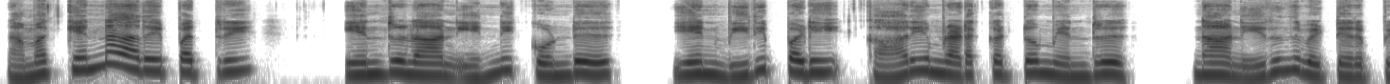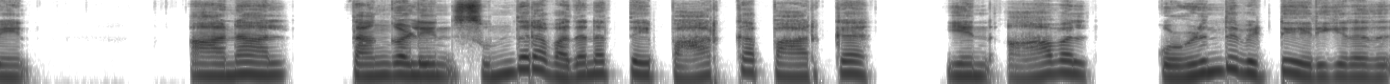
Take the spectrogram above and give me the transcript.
நமக்கென்ன அதைப் பற்றி? என்று நான் எண்ணிக்கொண்டு என் விதிப்படி காரியம் நடக்கட்டும் என்று நான் இருந்து விட்டிருப்பேன். ஆனால் தங்களின் சுந்தர வதனத்தை பார்க்க பார்க்க என் ஆவல் கொழுந்துவிட்டு எரிகிறது.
